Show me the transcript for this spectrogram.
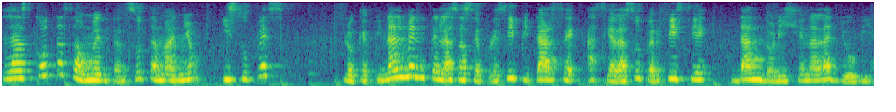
las gotas aumentan su tamaño y su peso, lo que finalmente las hace precipitarse hacia la superficie, dando origen a la lluvia.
